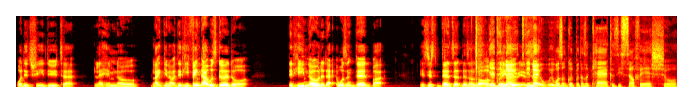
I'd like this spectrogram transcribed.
what did she do to let him know? Like, you know, did he think that was good, or did he know that that wasn't good? But it's just there's a, there's a lot of Yeah, gray you know? areas. Did you know it wasn't good, but doesn't care because he's selfish? Or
